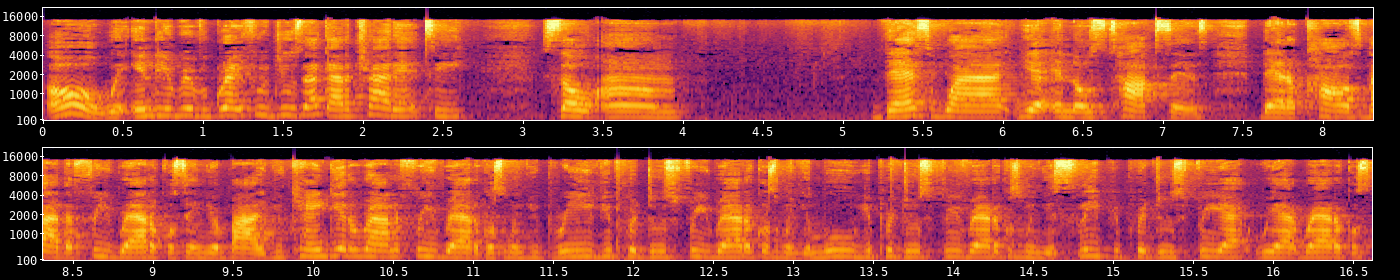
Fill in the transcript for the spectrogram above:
oh, with Indian River grapefruit juice, I got to try that tea. So, um, that's why, yeah, and those toxins that are caused by the free radicals in your body. You can't get around the free radicals. When you breathe, you produce free radicals. When you move, you produce free radicals. When you sleep, you produce free radicals.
